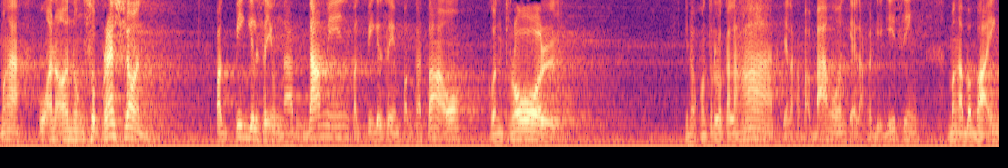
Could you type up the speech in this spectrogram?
Mga kung ano-anong suppression, pagpigil sa iyong naramdamin, pagpigil sa iyong pagkatao, control. Kinokontrol ka lahat. Kailan ka babangon, kailan ka gigising. Mga babaeng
